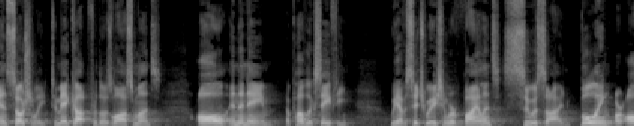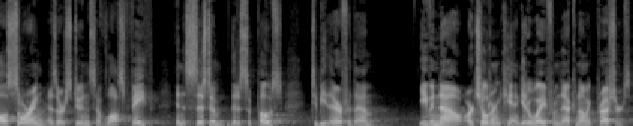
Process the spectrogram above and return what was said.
and socially, to make up for those lost months all in the name of public safety. We have a situation where violence, suicide, bullying are all soaring as our students have lost faith in the system that is supposed to be there for them. Even now, our children can't get away from the economic pressures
